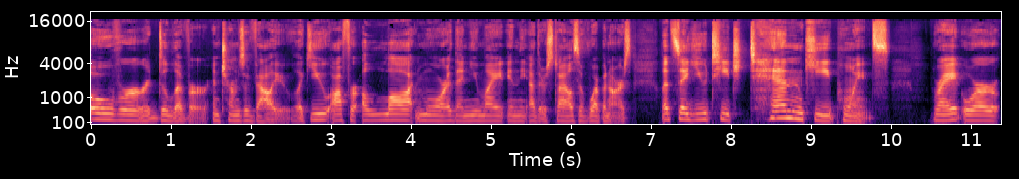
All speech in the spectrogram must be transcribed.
over deliver in terms of value. Like you offer a lot more than you might in the other styles of webinars. Let's say you teach 10 key points, right? Or,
